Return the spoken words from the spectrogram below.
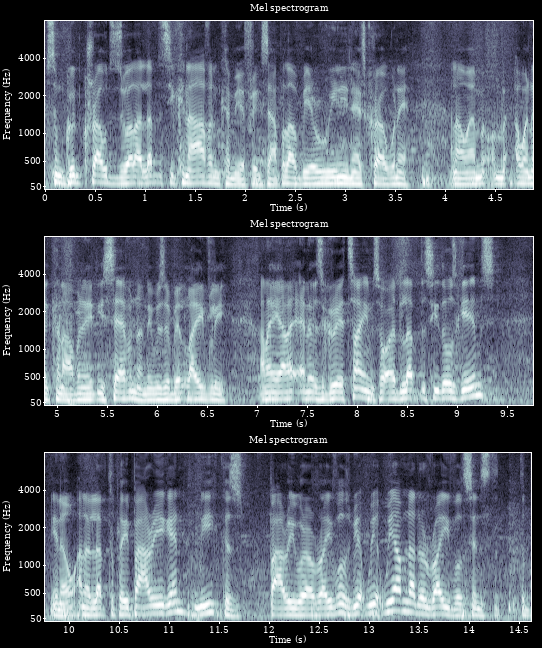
some good crowds as well. I'd love to see Carnarvon come here, for example. That would be a really nice crowd, wouldn't it? And I went, I went to Carnarvon in 87 and it was a bit lively. And, I, and it was a great time. So I'd love to see those games, you know, and I'd love to play Barry again, me, because Barry were our rivals. We, we, we haven't had a rival since the, the,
